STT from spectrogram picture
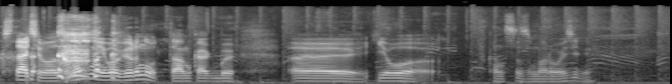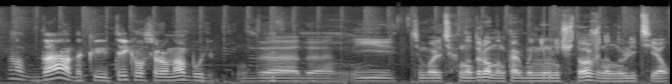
Кстати, возможно, его вернут. Там как бы э, его в конце заморозили. Ну да, так и трикл все равно будет. Да, да. И тем более технодром, он как бы не уничтожен, он улетел.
